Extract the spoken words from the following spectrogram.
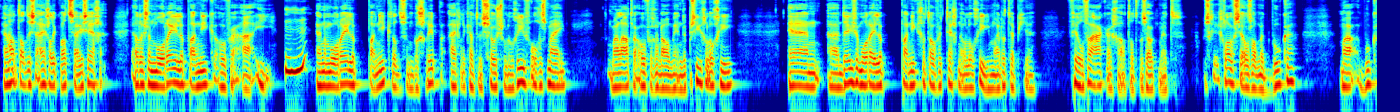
Hè, want dat is eigenlijk wat zij zeggen. Er is een morele paniek over AI. Mhm. En een morele paniek, dat is een begrip eigenlijk uit de sociologie volgens mij, maar later overgenomen in de psychologie. En eh, deze morele paniek gaat over technologie, maar dat heb je veel vaker gehad. Dat was ook met, misschien, ik geloof zelfs al met boeken, maar boek,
